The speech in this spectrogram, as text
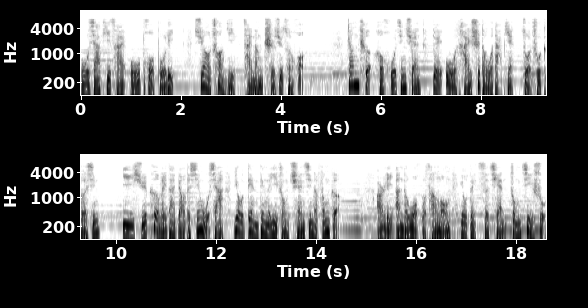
武侠题材无破不立。需要创意才能持续存活。张彻和胡金铨对舞台式的武打片做出革新，以徐克为代表的新武侠又奠定了一种全新的风格，而李安的《卧虎藏龙》又对此前重技术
